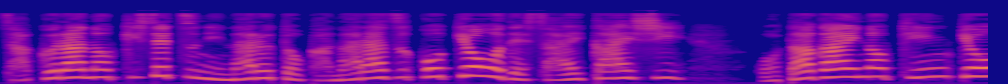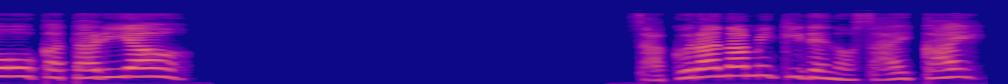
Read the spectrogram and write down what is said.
桜の季節になると必ず故郷で再会しお互いの近況を語り合う。桜並木での再会。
